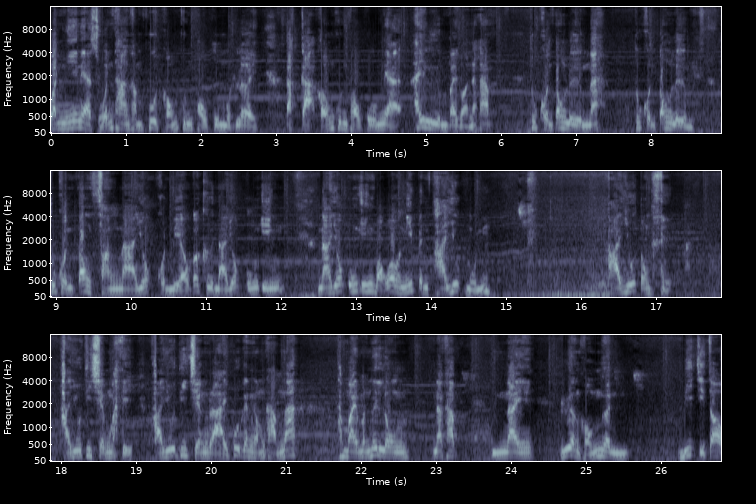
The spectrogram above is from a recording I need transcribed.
วันนี้เนี่ยสวนทางคำพูดของคุณเผ่าภูมิหมดเลยตักกะของคุณเผ่าภูมิเนี่ยให้ลืมไปก่อนนะครับ ทุกคนต้องลืมนะ ทุกคนต้องลืม ทุกคนต้องฟังนายกคนเดียวก็คือนายกอุงอิง นายกอุงอิง บอกว่าวันนี้เป็นพายุหมุน พายุตรงไหนพายุที่เชียงใหม่ พายุที่เชียงรายพูดกันขำๆนะทำไมมันไม่ลงนะครับ ในเรื่องของเงินดิจิตอล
